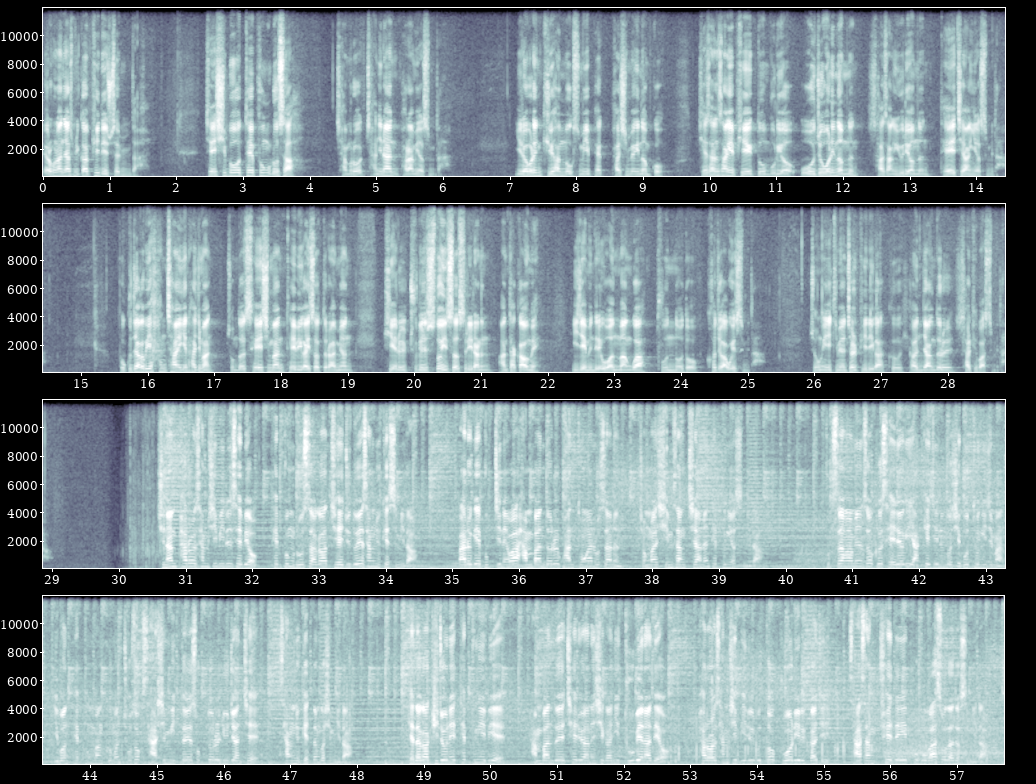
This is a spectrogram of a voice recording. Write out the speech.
여러분 안녕하십니까 PD 수첩입니다. 제15 태풍 루사 참으로 잔인한 바람이었습니다. 잃어버린 귀한 목숨이 180명이 넘고 재산상의 피해액도 무려 5조 원이 넘는 사상 유례없는 대재앙이었습니다. 복구 작업이 한창이긴 하지만 좀 더 세심한 대비가 있었더라면 피해를 줄일 수도 있었으리라는 안타까움에 이재민들의 원망과 분노도 커져가고 있습니다. 종이 김현철 PD가 그 현장들을 살펴봤습니다. 지난 8월 31일 새벽 태풍 루사가 제주도에 상륙했습니다. 빠르게 북진해와 한반도를 관통한 루사는 정말 심상치 않은 태풍이었습니다. 북상하면서 그 세력이 약해지는 것이 보통이지만 이번 태풍만큼은 초속 40m의 속도를 유지한 채 상륙했던 것입니다. 게다가 기존의 태풍에 비해 한반도에 체류하는 시간이 두 배나 되어 8월 31일부터 9월 1일까지 사상 최대의 폭우가 쏟아졌습니다.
